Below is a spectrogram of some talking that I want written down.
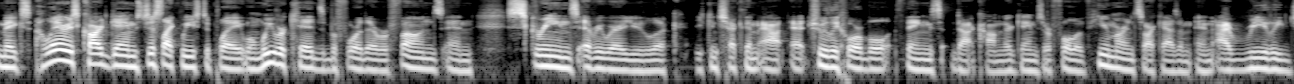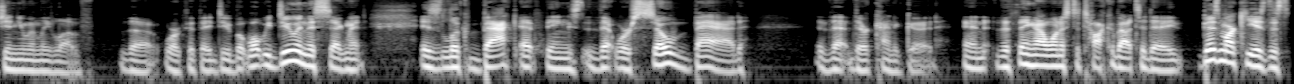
makes hilarious card games just like we used to play when we were kids before there were phones and screens everywhere you look. You can check them out at trulyhorriblethings.com. Their games are full of humor and sarcasm, and I really genuinely love the work that they do. But what we do in this segment is look back at things that were so bad that they're kind of good. And the thing I want us to talk about today, Biz Markie is this.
